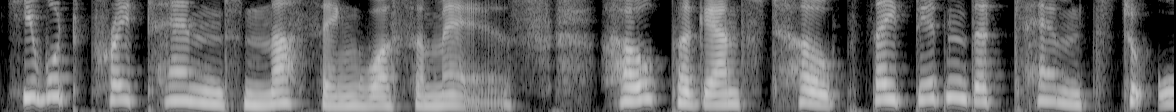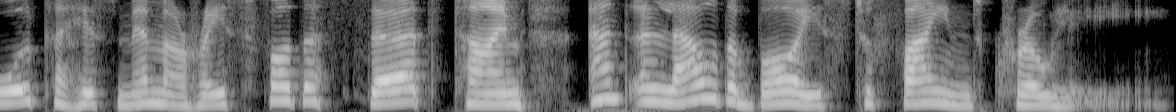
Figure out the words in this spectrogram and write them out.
he would pretend nothing was amiss. Hope against hope, they didn't attempt to alter his memories for the third time and allow the boys to find Crowley.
